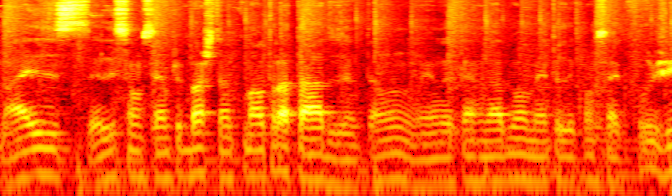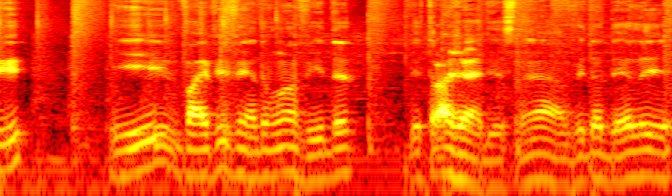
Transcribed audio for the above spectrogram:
mas eles são sempre bastante maltratados. Então, em um determinado momento, ele consegue fugir e vai vivendo uma vida de tragédias. Né? A vida dele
